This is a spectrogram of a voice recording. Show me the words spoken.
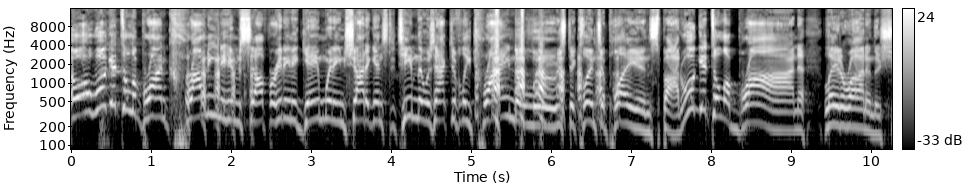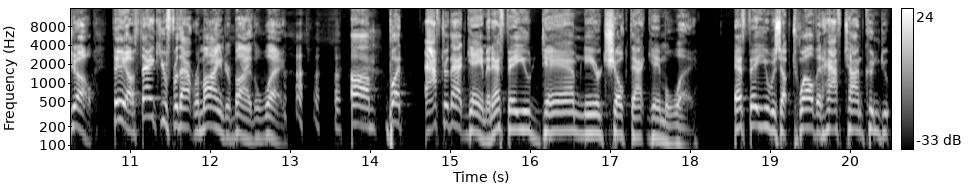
Oh, we'll get to LeBron crowning himself for hitting a game-winning shot against a team that was actively trying to lose to clinch a play-in spot. We'll get to LeBron later on in the show. Theo, thank you for that reminder, by the way. Um, but after that game, and FAU damn near choked that game away. FAU was up 12 at halftime, couldn't do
